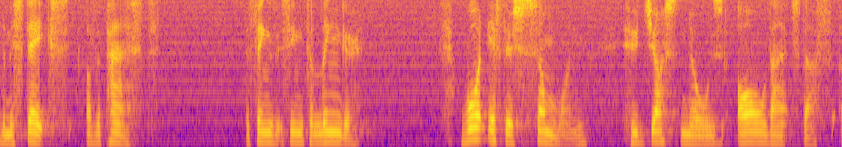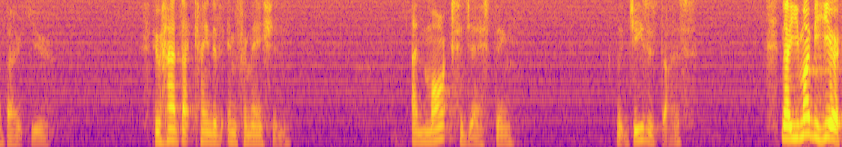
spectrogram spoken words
The mistakes of the past, the things that seem to linger. What if there's someone who just knows all that stuff about you? Who had that kind of information? And Mark suggesting that Jesus does. Now, you might be here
